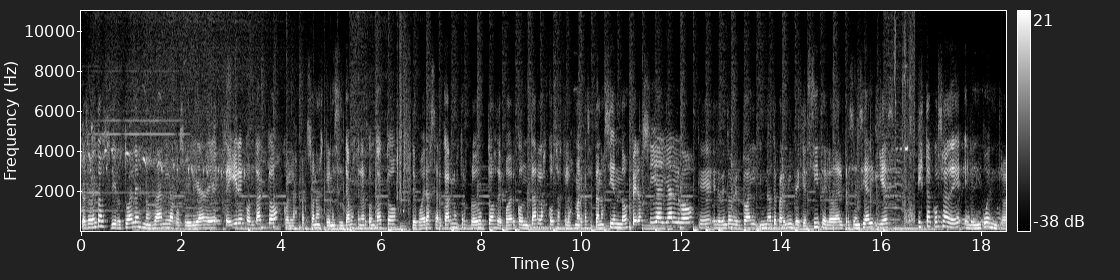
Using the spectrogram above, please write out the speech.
Los eventos virtuales nos dan la posibilidad de seguir en contacto con las personas que necesitamos tener contacto, de poder acercar nuestros productos, de poder contar las cosas que las marcas están haciendo, pero sí hay algo que el evento virtual no te permite, que sí te lo da el presencial y es esta cosa de el encuentro.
